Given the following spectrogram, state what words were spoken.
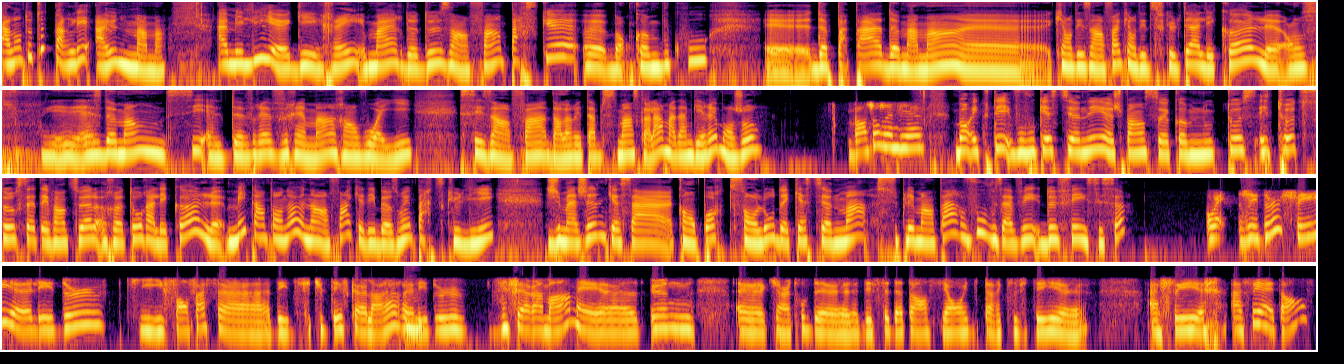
Allons tout de suite parler à une maman. Amélie euh, Guérin, mère de deux enfants, parce que, euh, bon, comme beaucoup euh, de papas, de mamans qui ont des enfants qui ont des difficultés à l'école, on, elle se demande si elle devrait vraiment renvoyer ses enfants dans leur établissement scolaire. Madame Guérin, bonjour. Bonjour Geneviève. Bon, écoutez, vous vous questionnez, euh, je pense, euh, comme nous tous et toutes, sur cet éventuel retour à l'école. Mais quand on a un enfant qui a des besoins particuliers, j'imagine que ça comporte son lot de questionnements supplémentaires. Vous, vous avez deux filles, c'est ça? Oui, j'ai deux filles, euh, les deux qui font face à des difficultés scolaires, mm. les deux différemment, mais une qui a un trouble de déficit d'attention et d'hyperactivité assez assez intense.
